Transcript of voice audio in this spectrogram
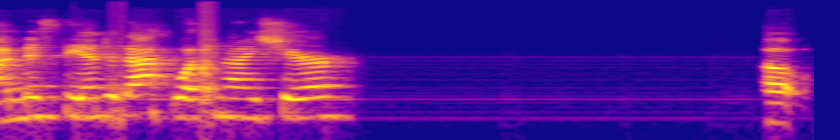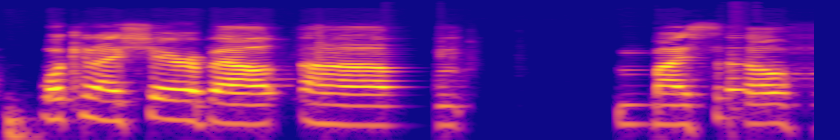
I missed the end of that. What can I share? Oh, what can I share about um, myself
